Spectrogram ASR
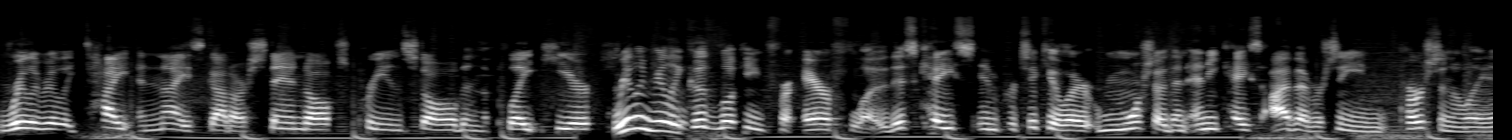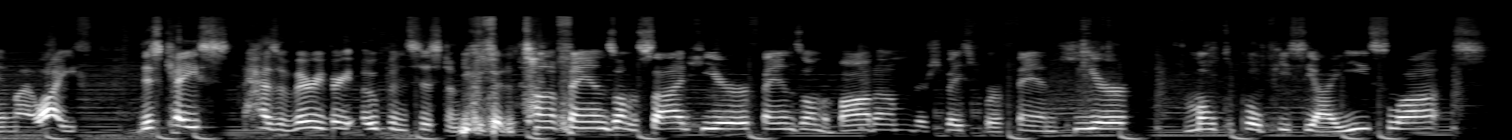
really, really tight and nice. Got our standoffs pre-installed in the plate here. Really, really good looking for airflow. This case in particular, more so than any case I've ever seen personally in my life, this case has a very, very open system. You can fit a ton of fans on the side here, fans on the bottom. There's space for a fan here, multiple PCIe slots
